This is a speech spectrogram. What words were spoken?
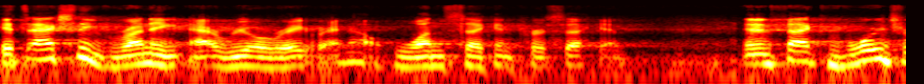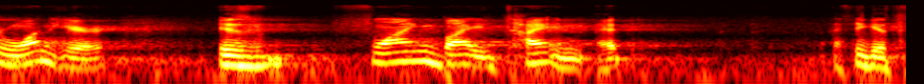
It's actually running at real rate right now, one second per second. And in fact, Voyager 1 here is flying by Titan at, I think it's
